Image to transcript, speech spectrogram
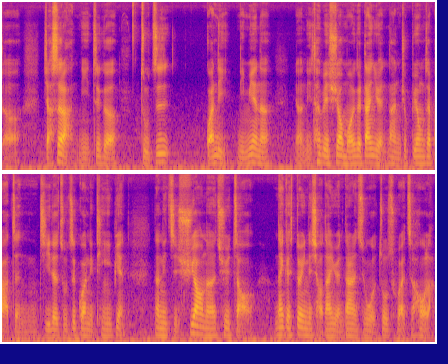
呃假设啦，你这个组织管理里面呢，呃你特别需要某一个单元，那你就不用再把整集的组织管理听一遍，那你只需要呢去找。那个对应的小单元当然是我做出来之后了，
